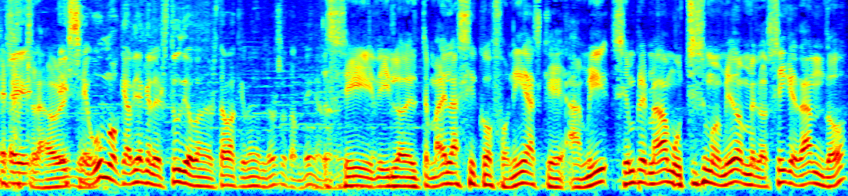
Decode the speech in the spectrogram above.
Es Eh, clave. Ese humo que había en el estudio cuando estaba Jiménez del Oso también. verdad. Sí, y lo del tema de las psicofonías, que a mí siempre me ha dado muchísimo miedo, me lo sigue dando.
